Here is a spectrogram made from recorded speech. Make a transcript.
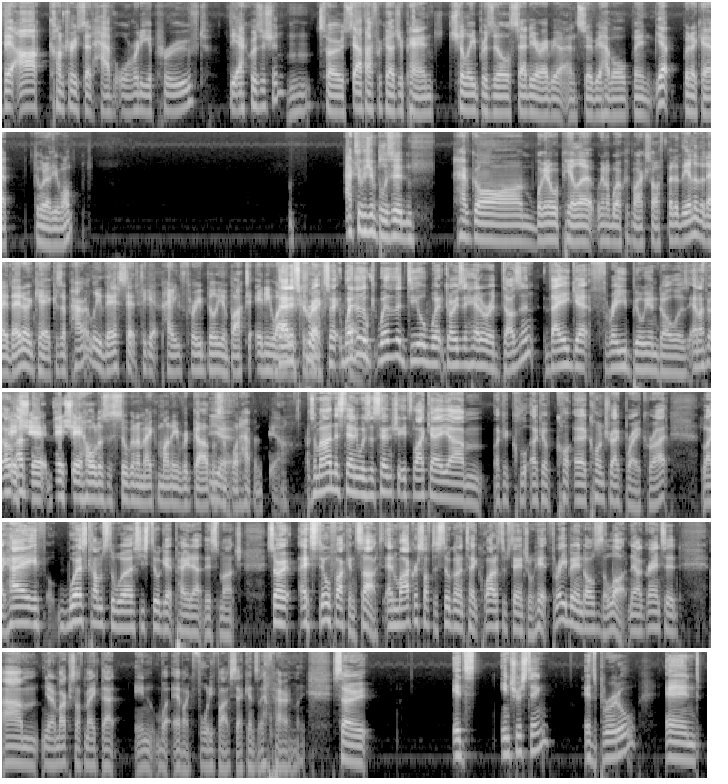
there are countries that have already approved the acquisition. Mm-hmm. So South Africa, Japan, Chile, Brazil, Saudi Arabia, and Serbia have all been. Yep, we don't care. Do whatever you want. Activision Blizzard have gone. We're going to appeal it. We're going to work with Microsoft, but at the end of the day, they don't care because apparently they're set to get paid three billion bucks anyway. That is correct. So whether the, whether the deal goes ahead or it doesn't, they get three billion dollars. And I, I, their, share, their shareholders are still going to make money regardless Yeah. of what happens here. So my understanding was essentially it's like a um like a like a, con- a contract break, right? Like, hey, if worst comes to worst, you still get paid out this much. So it still fucking sucks, and Microsoft is still going to take quite a substantial hit. Three billion dollars is a lot. Now, granted, um, you know, Microsoft make that in whatever like forty five seconds apparently. So it's interesting, it's brutal, and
